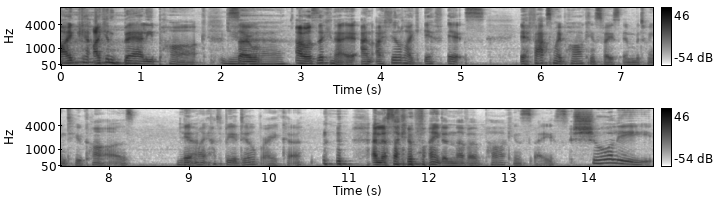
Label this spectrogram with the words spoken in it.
I can, I can barely park. So I was looking at it and I feel like if it's if that's my parking space in between two cars, Yeah. it might have to be a deal breaker. Unless I can find another parking space. Surely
